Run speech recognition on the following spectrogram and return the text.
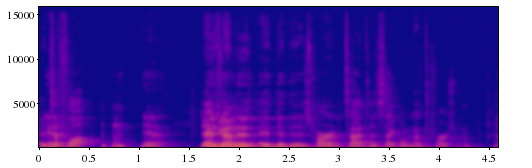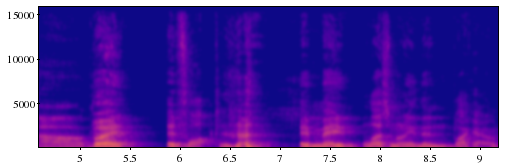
it's a flop. Yeah. James Gunn it did it's part of tied to the second one, not the first one. Oh, okay. But it flopped. it made less money than Black Adam.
